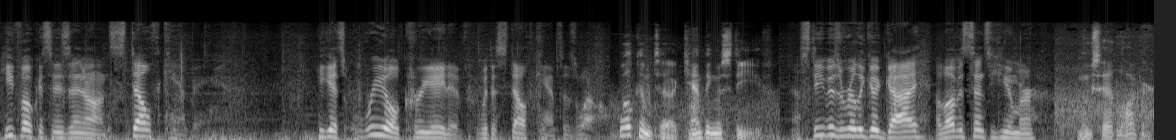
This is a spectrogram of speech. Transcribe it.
He focuses in on stealth camping. He gets real creative with the stealth camps as well. Welcome to Camping with Steve. Now, Steve is a really good guy. I love his sense of humor. Moosehead Lager.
